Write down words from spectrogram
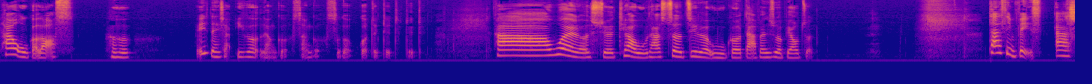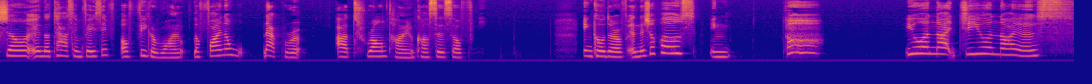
它有五个 loss 呵呵诶等一下一个两个三个四个五个对对对对对 他为了学跳舞，他设计了五个打分数的标准。Testing phase, as shown in the testing phase of Figure One, the final network at runtime consists of encoder of initial pose in UNI GUNIS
